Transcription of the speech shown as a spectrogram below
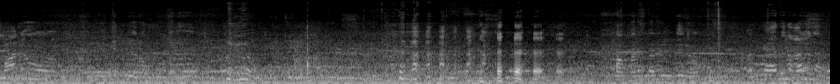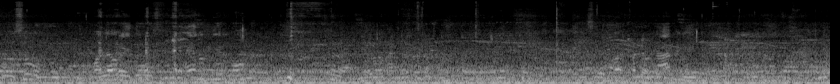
Paano? Papalit-palit din, oh. Ano nga ito, nakalan ng puso. Wala rin ito. Ano beer mo?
